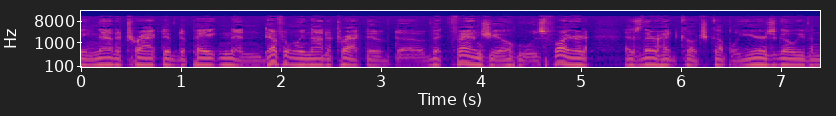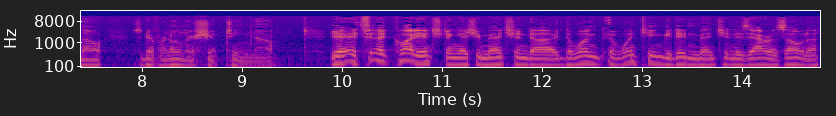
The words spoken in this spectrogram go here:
being that attractive to Payton and definitely not attractive to Vic Fangio, who was fired as their head coach a couple of years ago, even though it's a different ownership team now. Yeah, it's uh, quite interesting, as you mentioned. Uh, the one the one team you didn't mention is Arizona,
